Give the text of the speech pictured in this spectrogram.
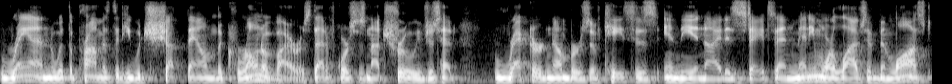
ran with the promise that he would shut down the coronavirus. That, of course, is not true. We've just had record numbers of cases in the United States, and many more lives have been lost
